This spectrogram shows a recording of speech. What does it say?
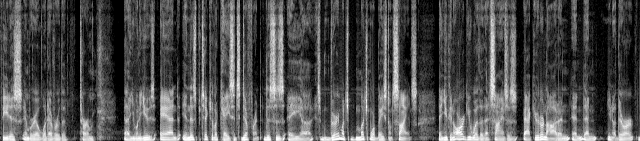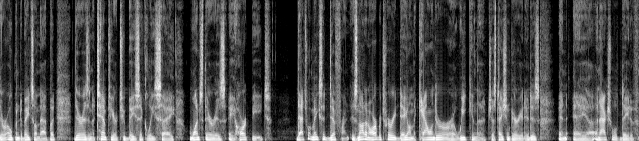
fetus, embryo, whatever the term uh, you want to use. And in this particular case, it's different. This is a uh, it's very much much more based on science Now you can argue whether that science is accurate or not, and and and you know there are there are open debates on that. But there is an attempt here to basically say once there is a heartbeat, that's what makes it different. It's not an arbitrary day on the calendar or a week in the gestation period. It is an a, uh, an actual date of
